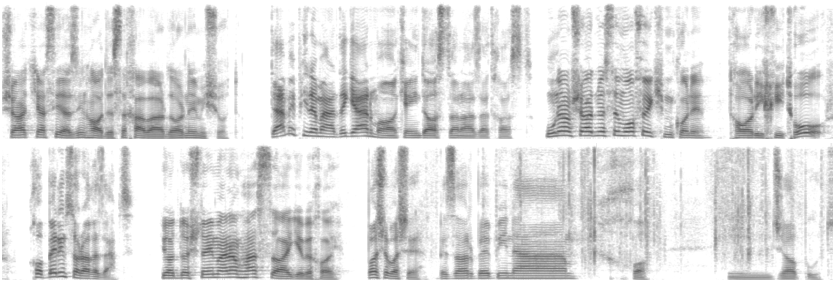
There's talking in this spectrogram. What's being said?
شاید کسی از این حادثه خبردار نمی‌شد. دم پیرمرده گرما که این داستان ازت خواست. اونم شاید مثل ما فکر می‌کنه. تاریخی طور. خب بریم سراغ ضبط. یادداشتای منم هست اگه بخوای. باشه باشه. بذار ببینم. خب اینجا بود.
